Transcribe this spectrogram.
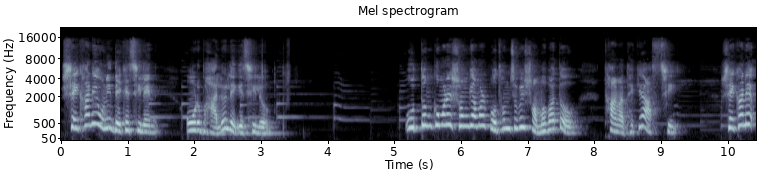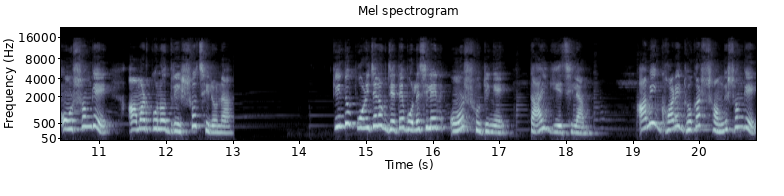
সেখানে উনি দেখেছিলেন, ওর ভালো লেগেছিল। উত্তম কুমারের সঙ্গে আমার প্রথম ছবি সম্ভবত থানা থেকে আসছি। সেখানে ওর সঙ্গে আমার কোনো দৃশ্য ছিল না। কিন্তু পরিচালক যেতে বলেছিলেন ওর শুটিংয়ে তাই গিয়েছিলাম। আমি ঘরে ঢোকার সঙ্গে সঙ্গে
